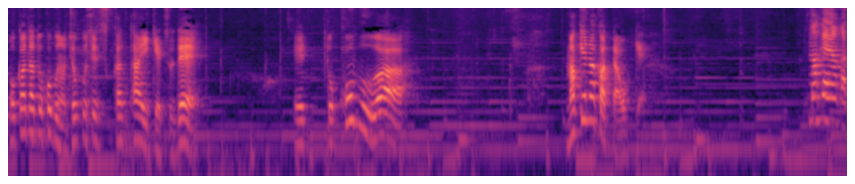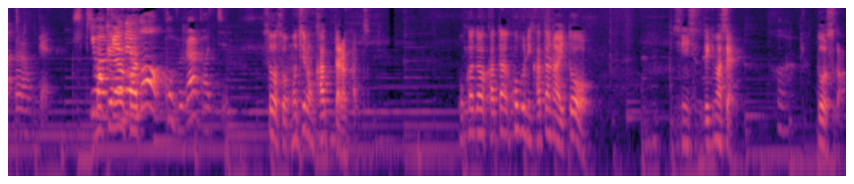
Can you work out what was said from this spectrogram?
岡田とコブの直接対決でえっとコブは負けなかったら OK 負けなかったら OK 引き分けでもコブが勝ち。そうそうもちろん勝ったら勝ち。岡田は勝たコブに勝たないと進出できません。どうですか？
